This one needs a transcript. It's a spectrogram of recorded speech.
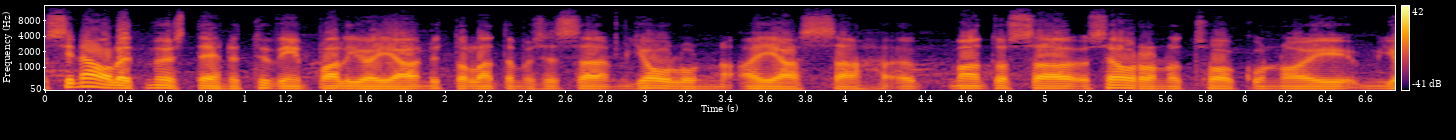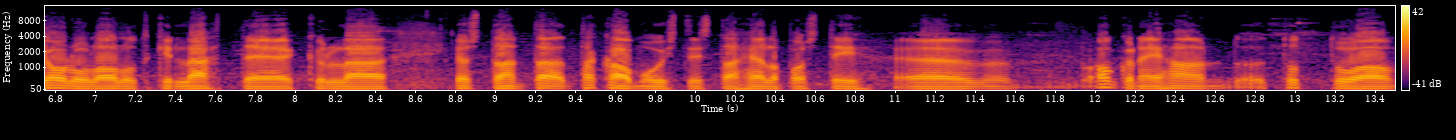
sinä olet myös tehnyt hyvin paljon ja nyt ollaan tämmöisessä joulun ajassa. Mä oon tuossa seurannut sua, kun noi joululaulutkin lähtee kyllä jostain ta- takamuistista helposti. Ö, onko ne ihan tuttua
